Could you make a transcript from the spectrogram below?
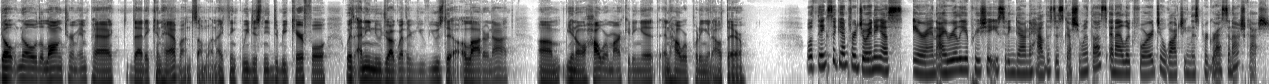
don't know the long term impact that it can have on someone. I think we just need to be careful with any new drug, whether you've used it a lot or not. Um, you know how we're marketing it and how we're putting it out there. Well, thanks again for joining us, Aaron. I really appreciate you sitting down to have this discussion with us, and I look forward to watching this progress in Oshkosh.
